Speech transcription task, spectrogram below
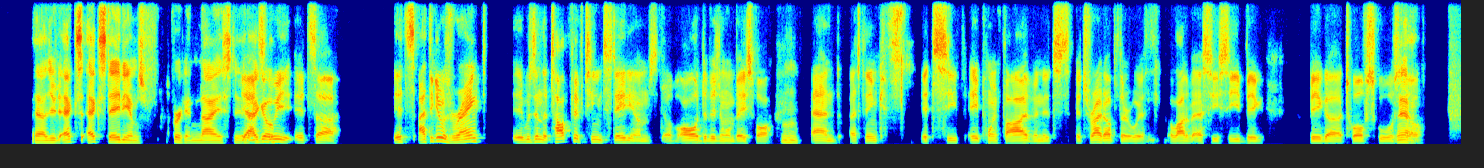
Yeah, dude. Eck Eck Stadium's freaking nice, dude. yeah, I go sweet. It's uh it's I think it was ranked it was in the top 15 stadiums of all division one baseball Mhm. and i think it seats 8.5 and it's it's right up there with a lot of sec big big uh 12 schools Yeah. so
